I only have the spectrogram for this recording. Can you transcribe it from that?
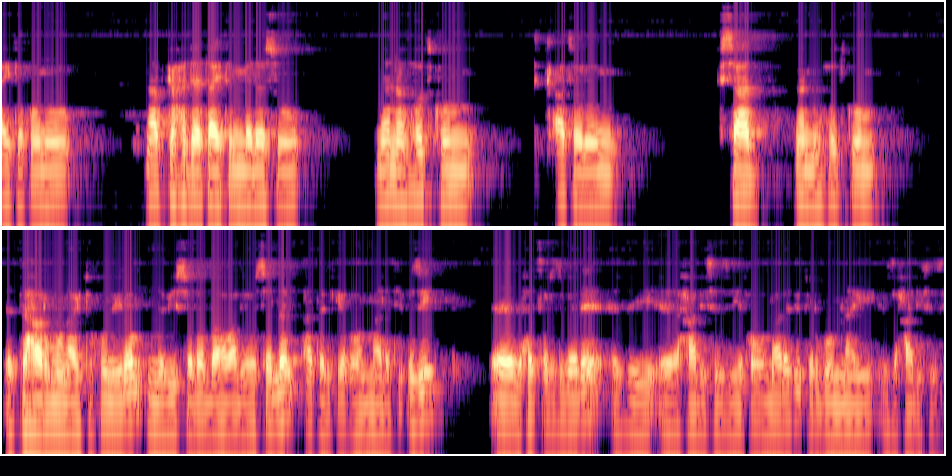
ኣይትኹኑ ናብ ክሕደት ኣይትመለሱ ነንሕትኩም ትቃተሉን ክሳድ ነንውሕትኩም እትሃርሙን ኣይትኹኑ ኢሎም እነቢ ለ ላ ለ ወሰለም ኣጠንቂቖም ማለት እዩ እዚ ብሕፅር ዝበለ እዚ ሓዲስ እዚ ይኸውን ማለት እዩ ትርጉም ናይ እዚ ሓዲስ እዚ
